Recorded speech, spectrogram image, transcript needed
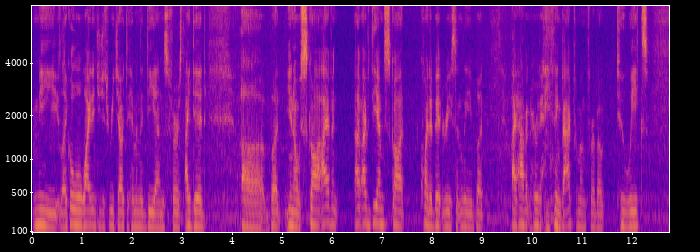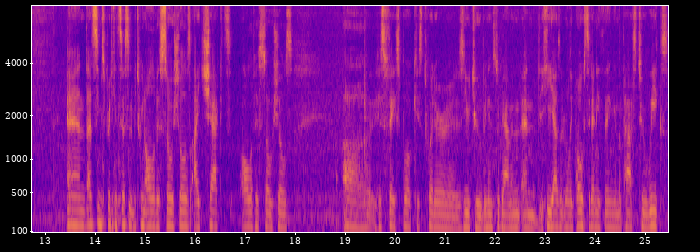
me like, oh well, why didn't you just reach out to him in the DMs first? I did, uh, but you know Scott, I haven't. I, I've DM'd Scott quite a bit recently, but I haven't heard anything back from him for about two weeks. And that seems pretty consistent between all of his socials. I checked all of his socials uh, his Facebook, his Twitter, his YouTube, and Instagram, and, and he hasn't really posted anything in the past two weeks.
